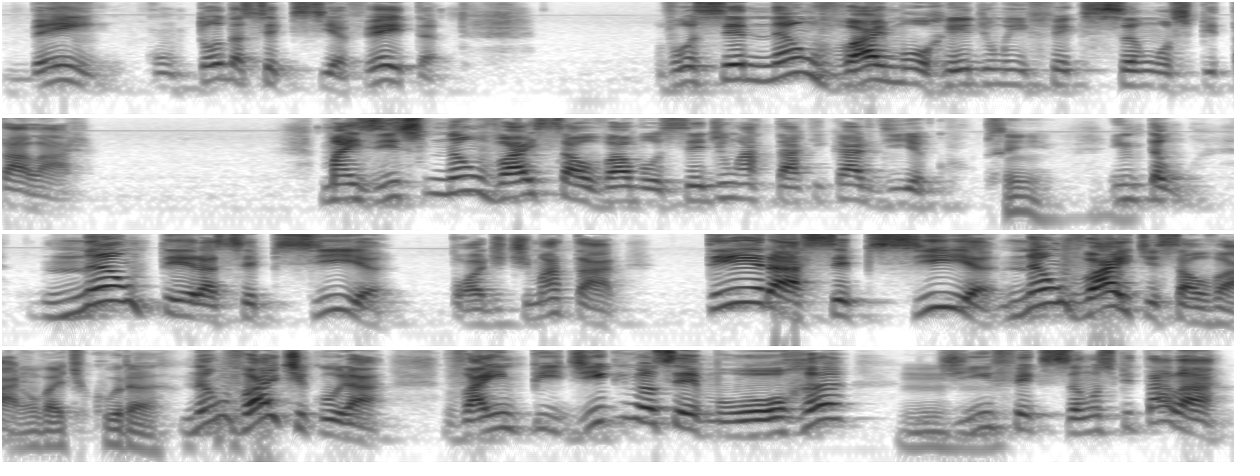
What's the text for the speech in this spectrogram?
bem, com toda a sepsia feita, você não vai morrer de uma infecção hospitalar. Mas isso não vai salvar você de um ataque cardíaco. Sim. Então, não ter asepsia pode te matar. Ter asepsia não vai te salvar. Não vai te curar. Não vai te curar. Vai impedir que você morra Uhum. de infecção hospitalar.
